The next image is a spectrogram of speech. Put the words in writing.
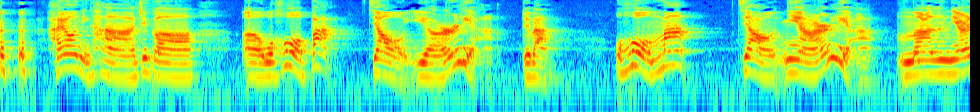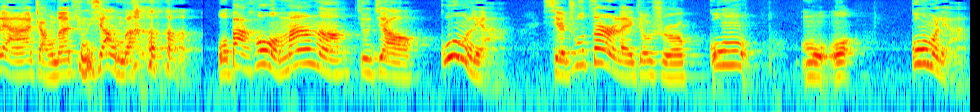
还有你看啊，这个呃，我和我爸叫爷儿俩，对吧？我和我妈叫娘儿俩，那娘儿俩长得挺像的。我爸和我妈呢就叫姑母俩。写出字儿来就是公母，公母俩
